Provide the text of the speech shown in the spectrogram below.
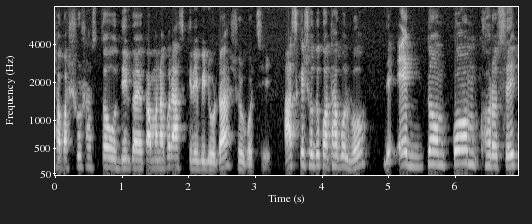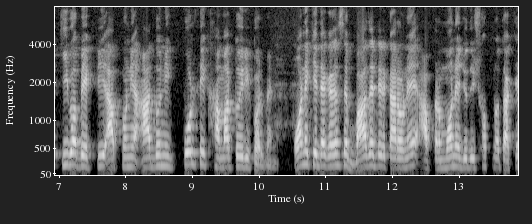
সবার সুস্বাস্থ্য ও দীর্ঘায়ু কামনা করে আজকের এই ভিডিওটা শুরু করছি। আজকে শুধু কথা বলব যে একদম কম খরচে কীভাবে একটি আপনি আধুনিক পোল্ট্রি খামার তৈরি করবেন। অনেকে দেখা গেছে বাজেটের কারণে আপনার মনে যদি স্বপ্ন থাকে,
